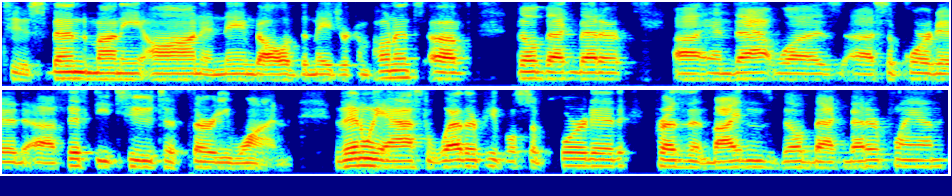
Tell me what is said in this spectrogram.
to spend money on and named all of the major components of Build Back Better uh, and that was uh, supported uh, 52 to 31. Then we asked whether people supported President Biden's Build Back Better plan,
